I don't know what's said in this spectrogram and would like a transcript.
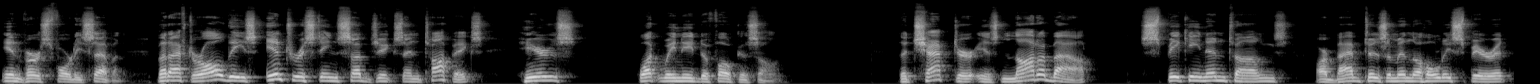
in verse 47. But after all these interesting subjects and topics, here's what we need to focus on. The chapter is not about speaking in tongues or baptism in the Holy Spirit.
